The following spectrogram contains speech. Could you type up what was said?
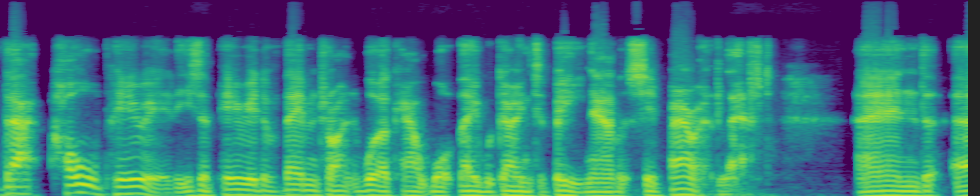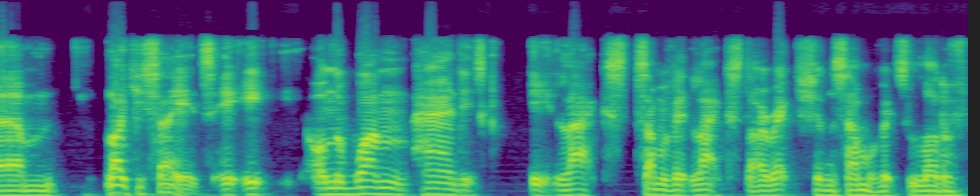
that whole period is a period of them trying to work out what they were going to be now that Syd Barrett left. And um, like you say, it's it, it, on the one hand, it's it lacks some of it lacks direction, some of it's a lot of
